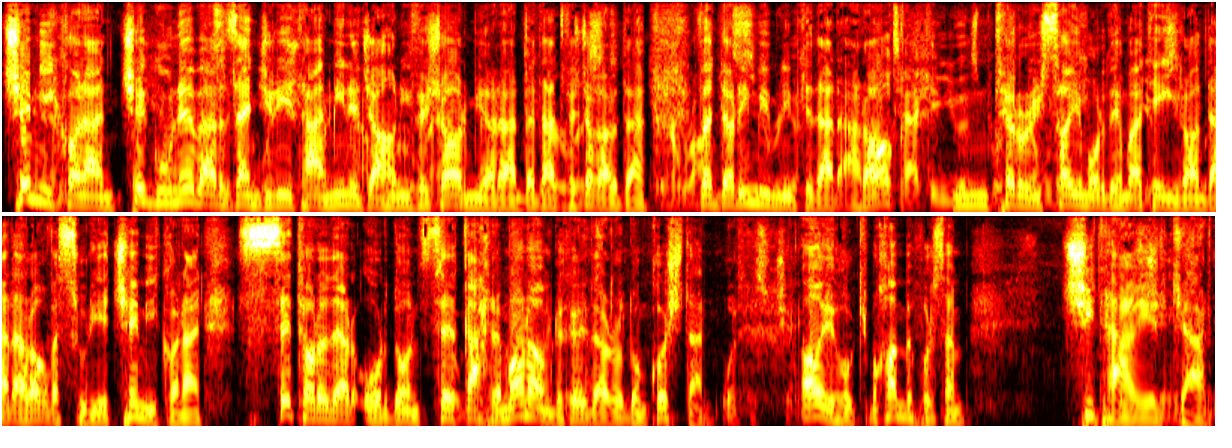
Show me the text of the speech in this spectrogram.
چه می‌کنن چگونه بر زنجیره تامین جهانی فشار میارن و تحت فشار قرار دادن؟ و داریم می‌بینیم که در عراق تروریست های مورد حمایت ایران در عراق و سوریه چه می‌کنن؟ سه تا رو در اردن سه قهرمان آمریکایی در اردن کشتن. آقای حکم می‌خوام بپرسم چی تغییر کرد؟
